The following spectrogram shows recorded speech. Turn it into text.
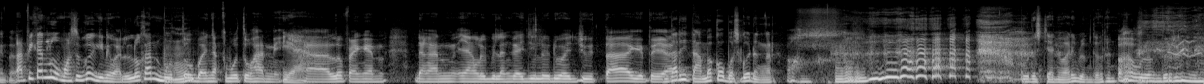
Gitu. Tapi kan lu maksud gue gini, Wan, lu kan butuh banyak kebutuhan nih. Hmm. Iya. Nah, lu pengen dengan yang lu bilang gaji lu 2 juta gitu ya. Ntar ditambah kok bos gue denger. Oh. Bonus Januari belum turun. Oh belum turun ya.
